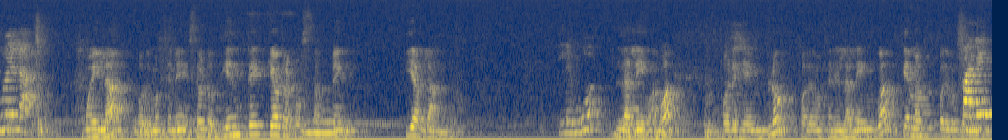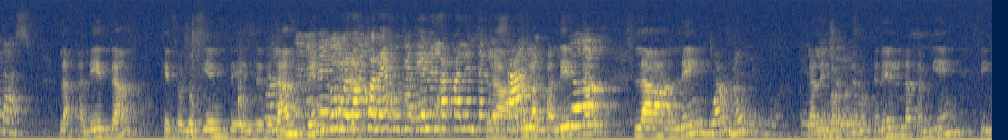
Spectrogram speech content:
Vuela. Muela, podemos tener eso, los dientes. ¿Qué otra cosa? Ven, y hablando. Lengua. la lengua, por ejemplo, podemos tener la lengua. ¿Qué más podemos tener? Paletas. Que son los dientes de delante. Como los conejos que tienen la paleta Claro, las paletas, la lengua, ¿no? La lengua podemos tenerla también, sí.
